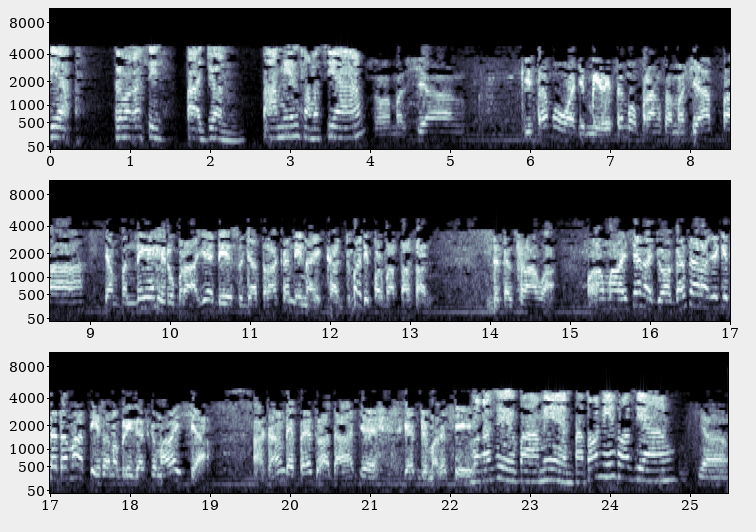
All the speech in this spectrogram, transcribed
iya terima kasih Pak John. Pak Amin selamat siang. Selamat siang. Kita mau wajib militer mau perang sama siapa? Yang penting hidup rakyat disejahterakan dinaikkan. Cuma di perbatasan dekat Sarawak orang Malaysia nggak jual gas rakyat kita udah mati sana beli gas ke Malaysia Nah, kan DPR itu ada aja. Sekian, terima kasih. Terima kasih Pak Amin. Pak Tony, selamat siang. Siang,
